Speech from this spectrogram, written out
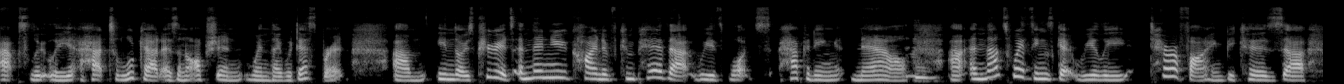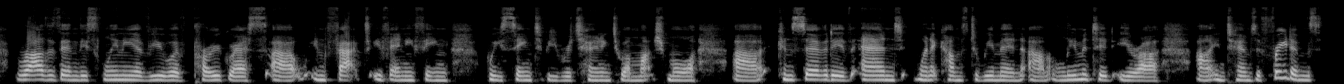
absolutely had to look at as an option when they were desperate um, in those periods. And then you kind of compare that with what's happening now. Mm-hmm. Uh, and that's where things get really terrifying because uh, rather than this linear view of progress, uh, in fact, if anything, we seem to be returning to a much more uh, conservative and, when it comes to women, um, limited era uh, in terms of freedoms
